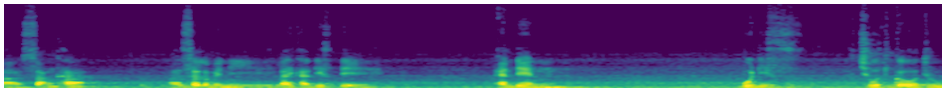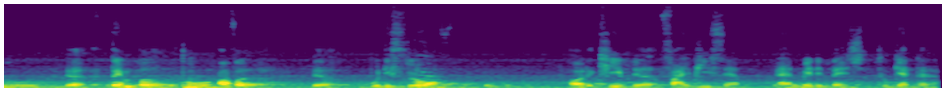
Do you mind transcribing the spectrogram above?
uh, Sangha uh, ceremony like uh, this day. And then Buddhists should go to the temple to offer the Buddhist law or to keep the five precepts and meditate together.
